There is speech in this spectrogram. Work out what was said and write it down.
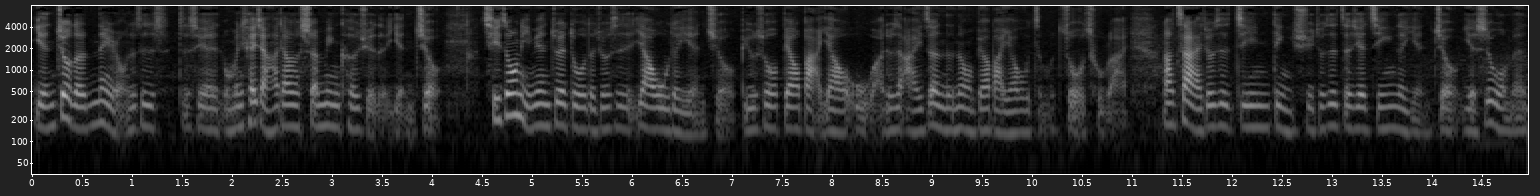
研究的内容就是这些，我们可以讲它叫做生命科学的研究。其中里面最多的就是药物的研究，比如说标靶药物啊，就是癌症的那种标靶药物怎么做出来。然后再来就是基因定序，就是这些基因的研究，也是我们。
